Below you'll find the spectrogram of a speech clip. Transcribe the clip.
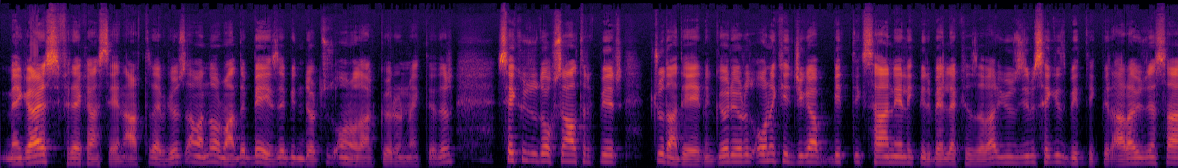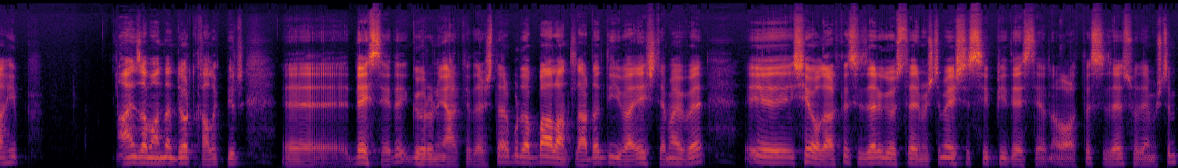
megahertz frekans değerini arttırabiliyoruz ama normalde base'de 1410 olarak görünmektedir. 896'lık bir CUDA değerini görüyoruz. 12 gigabitlik saniyelik bir bellek hızı var. 128 bitlik bir arayüzüne sahip. Aynı zamanda 4K'lık bir e, desteği de görünüyor arkadaşlar. Burada bağlantılarda DVI, HDMI ve şey olarak da sizlere göstermiştim. HDCP desteği olarak da sizlere söylemiştim.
